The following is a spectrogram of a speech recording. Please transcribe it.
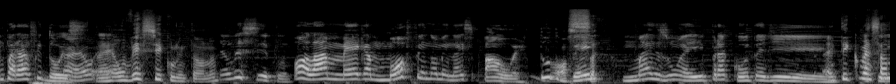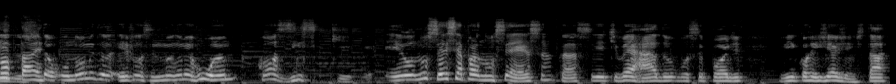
um parágrafo e dois, É, é- né? é um versículo, então, né? É um versículo. Olá, mega morfenomenais power. Tudo Nossa. bem? Mais um aí pra conta de. A gente tem que começar a apelidos. anotar, hein? Então, o nome do. Ele falou assim: meu nome é Juan Kozinski. Eu não sei se a pronúncia é essa, tá? Se tiver errado, você pode vir corrigir a gente, tá?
